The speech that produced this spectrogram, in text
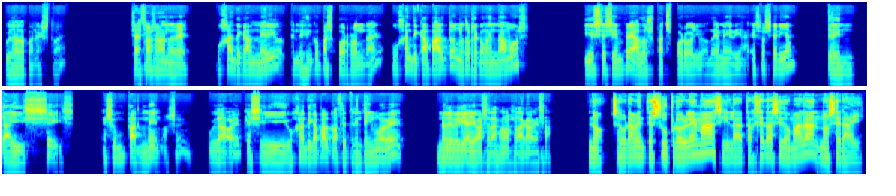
Cuidado con esto, ¿eh? O sea, estamos hablando de un handicap medio, 35 patch por ronda, ¿eh? Un handicap alto, nosotros recomendamos irse siempre a dos patch por hoyo de media. Eso serían 36. Es un pad menos, ¿eh? Cuidado, ¿eh? Que si un handicap alto hace 39, no debería llevarse las manos a la cabeza. No, seguramente su problema, si la tarjeta ha sido mala, no será ahí.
